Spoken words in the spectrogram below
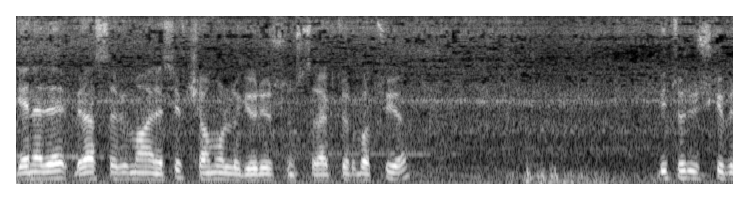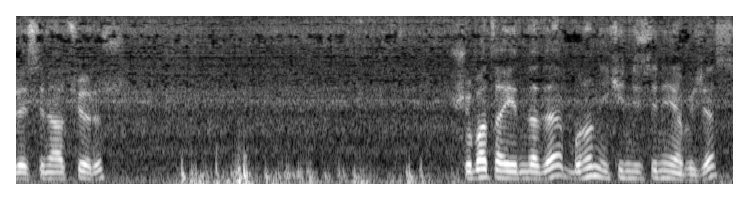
Gene de biraz tabii maalesef çamurlu görüyorsunuz. Traktör batıyor. Bir tur üst gübresini atıyoruz. Şubat ayında da bunun ikincisini yapacağız.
